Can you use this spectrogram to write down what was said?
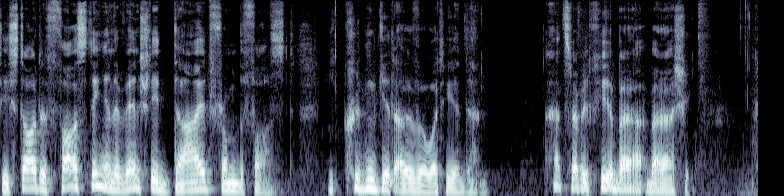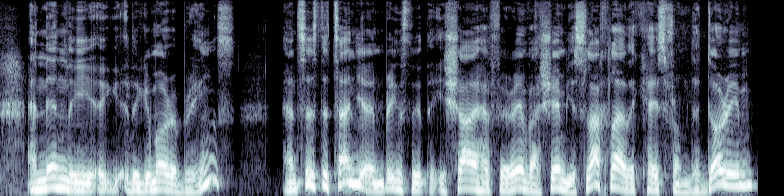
He started fasting and eventually died from the fast. He couldn't get over what he had done. That's Rabbi Chia Bar Ashi. And then the, the Gemara brings, and says the Tanya, and brings the, the Ishai Haferim Vashem Yislachla, the case from the Dorim,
